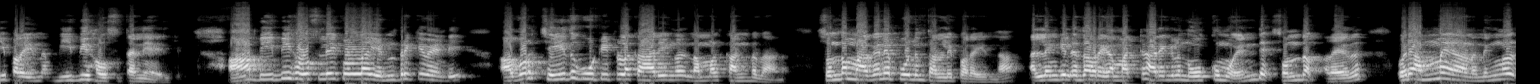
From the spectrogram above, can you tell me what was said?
ഈ പറയുന്ന ബി ബി ഹൗസ് തന്നെയായിരിക്കും. ആ ബി ബി ഹൗസിലേക്കുള്ള എൻട്രിക്ക് വേണ്ടി അവർ ചെയ്തു കൂട്ടിയിട്ടുള്ള കാര്യങ്ങൾ നമ്മൾ കണ്ടതാണ്. സ്വന്തം മകനെ പോലും തള്ളി പറയുന്ന അല്ലെങ്കിൽ എന്താ പറയുക മറ്റാരെങ്കിലും നോക്കുമോ? എന്റെ സ്വന്തം അതായത് ഒരമ്മയാണ്. നിങ്ങൾ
